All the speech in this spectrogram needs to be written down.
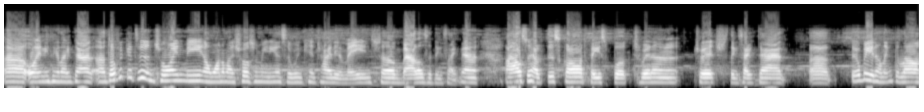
uh, or anything like that, uh, don't forget to join me on one of my social media so we can try to arrange some battles and things like that. I also have Discord, Facebook, Twitter, Twitch, things like that. Uh, there'll be a link below.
